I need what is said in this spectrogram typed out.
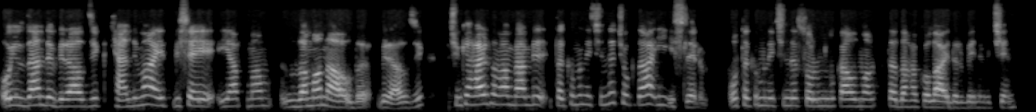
o yüzden de birazcık kendime ait bir şey yapmam zaman aldı birazcık. Çünkü her zaman ben bir takımın içinde çok daha iyi işlerim. O takımın içinde sorumluluk almak da daha kolaydır benim için.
